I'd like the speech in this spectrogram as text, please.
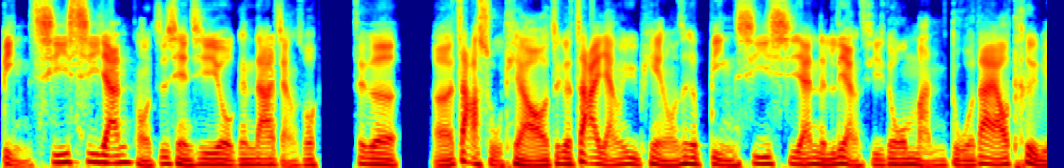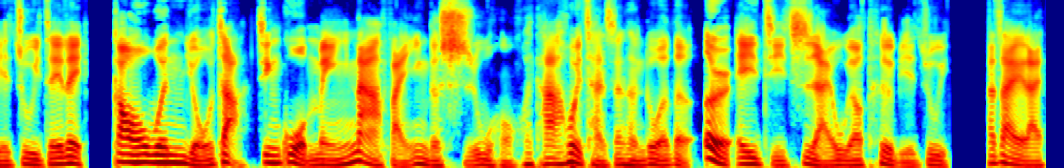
丙烯酰胺哦。之前其实也有跟大家讲说，这个呃炸薯条、这个炸洋芋片哦，这个丙烯酰胺的量其实都蛮多，大家要特别注意这一类高温油炸、经过酶纳反应的食物哦，它会产生很多的二 A 级致癌物，要特别注意。那再来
